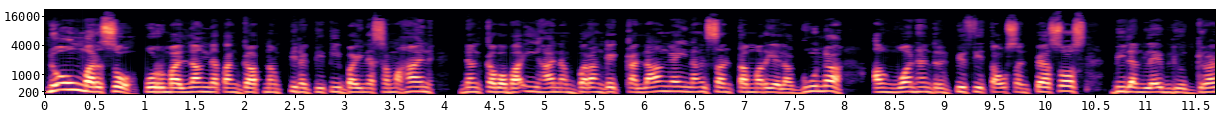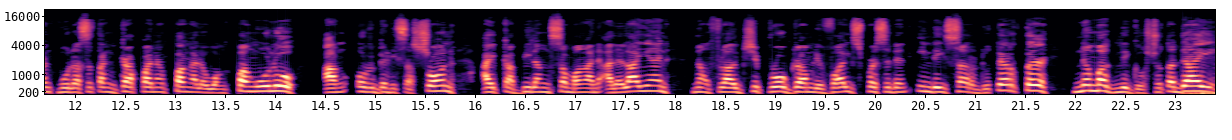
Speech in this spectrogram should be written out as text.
Noong Marso, formal lang natanggap ng pinagtitibay na samahan ng kababaihan ng Barangay Kalangay ng Santa Maria Laguna ang 150,000 pesos bilang livelihood grant mula sa tanggapan ng pangalawang Pangulo. Ang organisasyon ay kabilang sa mga naalalayan ng flagship program ni Vice President Inday Sara Duterte na magnegosyo taday.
